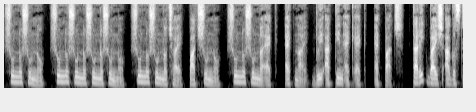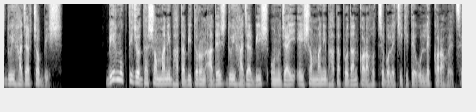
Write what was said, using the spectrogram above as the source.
শূন্য শূন্য শূন্য শূন্য শূন্য শূন্য শূন্য শূন্য ছয় পাঁচ শূন্য শূন্য শূন্য এক এক নয় দুই আট তিন এক এক এক পাঁচ। তারিখ বাইশ আগস্ট দুই হাজার চব্বিশ। বীর মুক্তিযোদ্ধা সম্মানী ভাতা বিতরণ আদেশ দুই হাজার বিশ অনুযায়ী এই সম্মানী ভাতা প্রদান করা হচ্ছে বলে চিঠিতে উল্লেখ করা হয়েছে।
